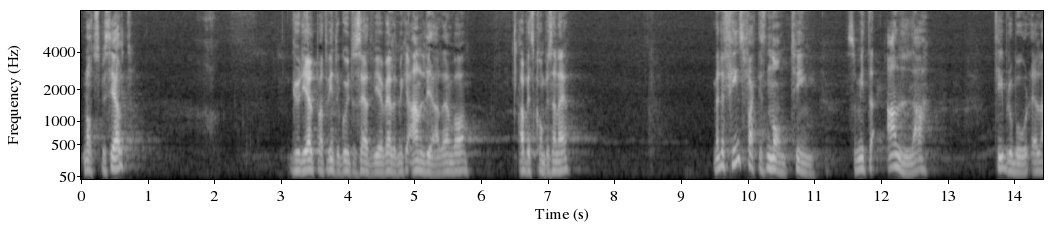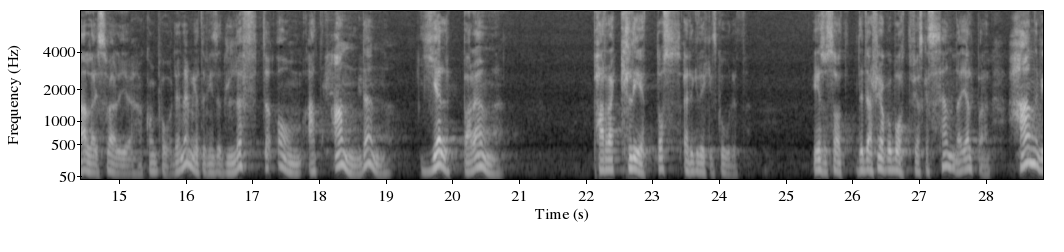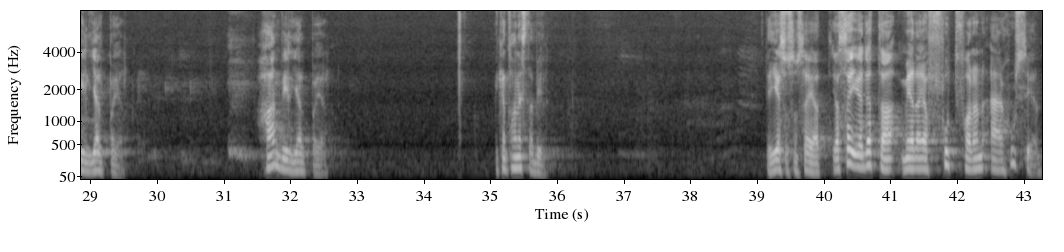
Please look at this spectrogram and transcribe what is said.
något speciellt. Gud hjälper att vi inte går ut och säger att vi är väldigt mycket andligare än vad arbetskompisarna är. Men det finns faktiskt någonting som inte alla Tibrobor eller alla i Sverige har kommit på. Det är nämligen att det finns ett löfte om att Anden, Hjälparen, Parakletos är det grekiska ordet. Jesus sa att det är därför jag går bort, för jag ska sända Hjälparen. Han vill hjälpa er. Han vill hjälpa er. Vi kan ta nästa bild. Det är Jesus som säger att jag säger detta medan jag fortfarande är hos er.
